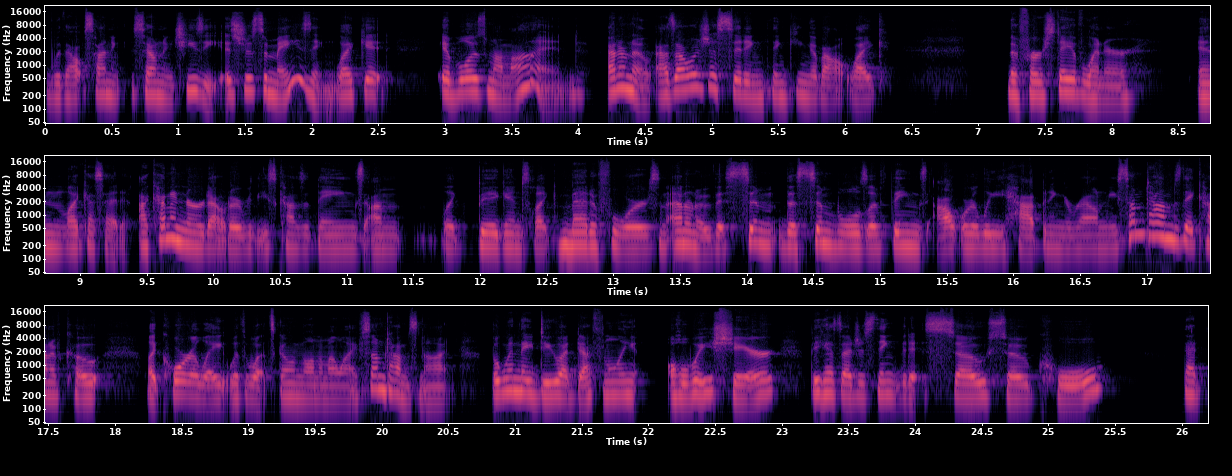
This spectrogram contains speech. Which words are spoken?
without sounding, sounding cheesy, it's just amazing. Like it, it blows my mind. I don't know. As I was just sitting thinking about like the first day of winter and like I said, I kind of nerd out over these kinds of things. I'm like big into like metaphors and I don't know, the sim the symbols of things outwardly happening around me. Sometimes they kind of co like correlate with what's going on in my life, sometimes not. But when they do, I definitely always share because I just think that it's so so cool that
